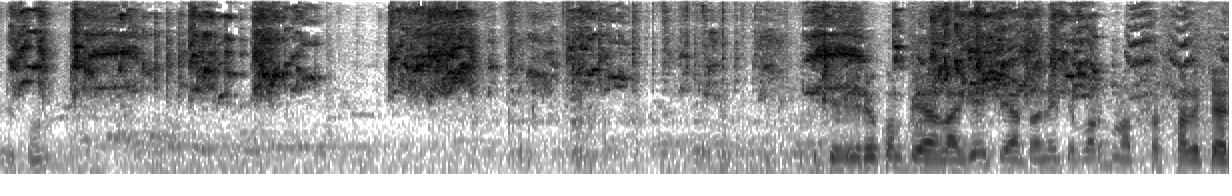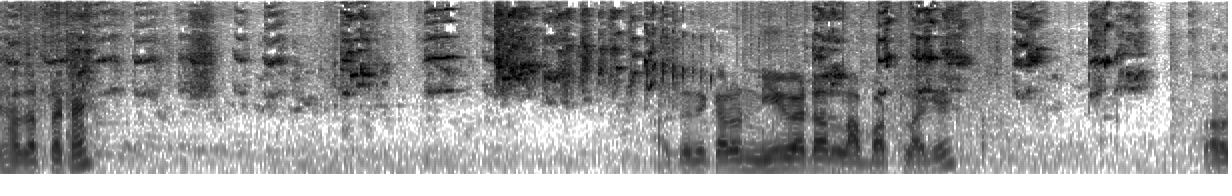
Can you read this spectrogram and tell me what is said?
দেখুন। এরকম পেয়ার লাগে পেয়ারটা নিতে পারো মাত্র সাড়ে চার হাজার টাকায়। আর যদি কারও নিউ অ্যাডার লাভবার্ড লাগে, তারও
